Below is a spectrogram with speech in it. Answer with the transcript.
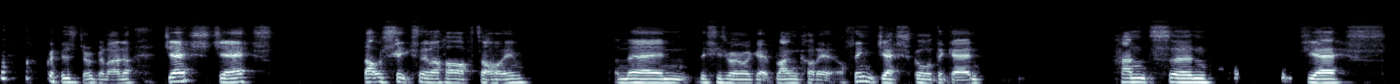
I'm going to struggle now. Jess, Jess. That was six and a half time. And then this is where I get blank on it. I think Jess scored again. Hanson, Jess,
